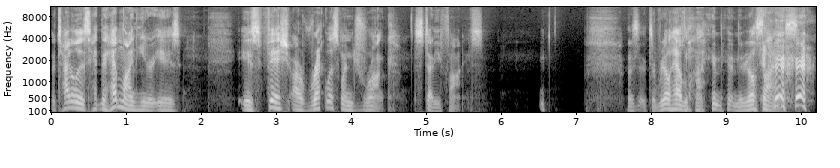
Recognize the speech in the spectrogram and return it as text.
The title is the headline here is is fish are reckless when drunk. Study finds. It's a real headline and the real science.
